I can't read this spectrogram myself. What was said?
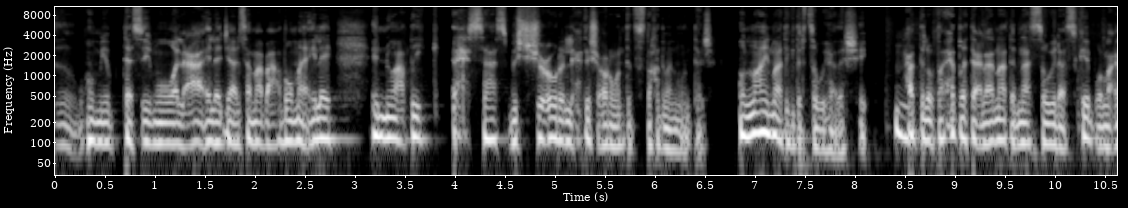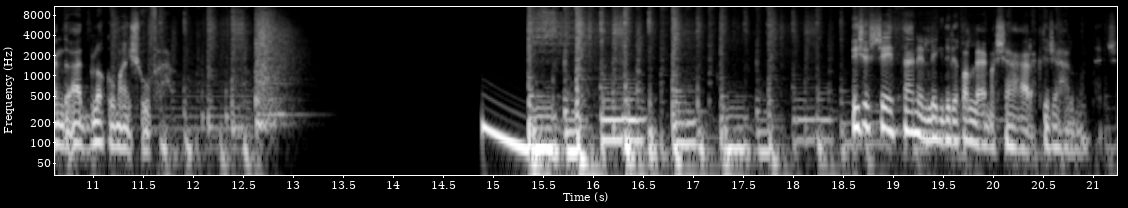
وهم يبتسموا والعائلة جالسة مع بعض وما إليه إنه أعطيك إحساس بالشعور اللي حتشعره وأنت تستخدم المنتج. أونلاين ما تقدر تسوي هذا الشيء. حتى لو حطيت إعلانات الناس تسوي لها skip والله عنده ad block وما يشوفها. إيش الشيء الثاني اللي يقدر يطلع مشاعرك تجاه المنتج؟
